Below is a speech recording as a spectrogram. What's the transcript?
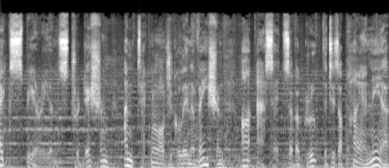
Experience, tradition and technological innovation are assets of a group that is a pioneer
